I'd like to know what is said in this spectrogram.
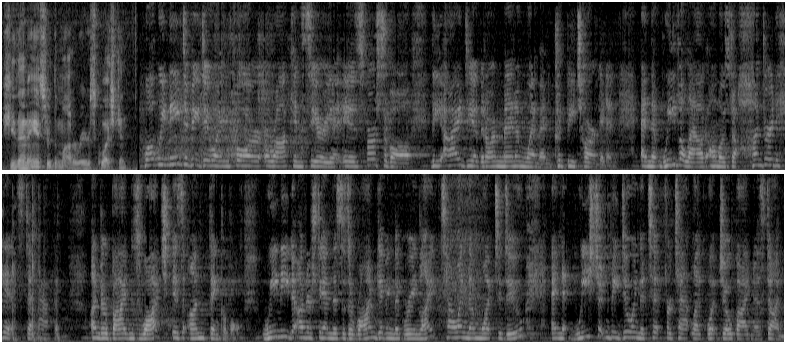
She then answered the moderator's question. What we need to be doing for Iraq and Syria is, first of all, the idea that our men and women could be targeted and that we've allowed almost 100 hits to happen under Biden's watch is unthinkable. We need to understand this is Iran giving the green light, telling them what to do, and we shouldn't be doing the tit for tat like what Joe Biden has done.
